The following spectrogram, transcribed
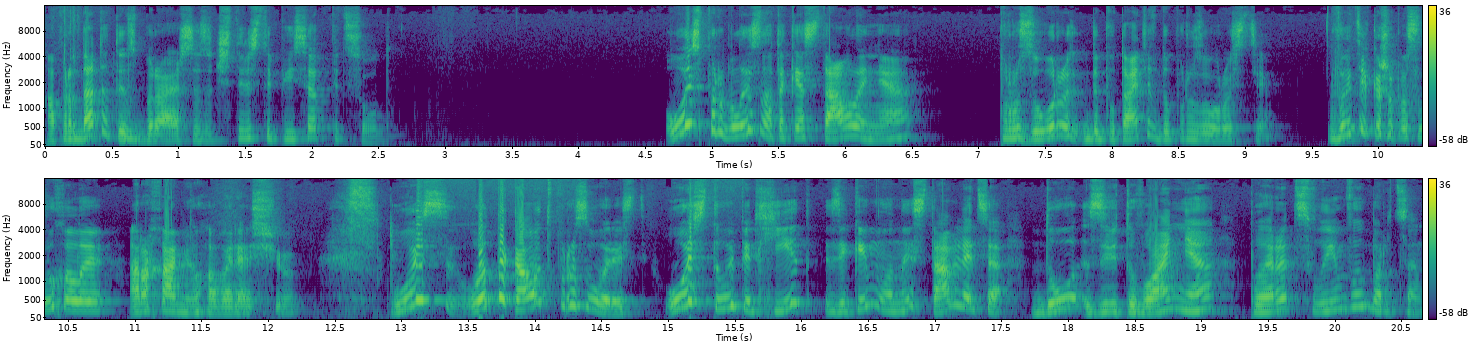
а продати ти збираєшся за 450-500. Ось приблизно таке ставлення прозоро... депутатів до прозорості. Ви тільки що послухали Арахамію говорящу. Ось от така от прозорість. Ось той підхід, з яким вони ставляться до звітування перед своїм виборцем.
